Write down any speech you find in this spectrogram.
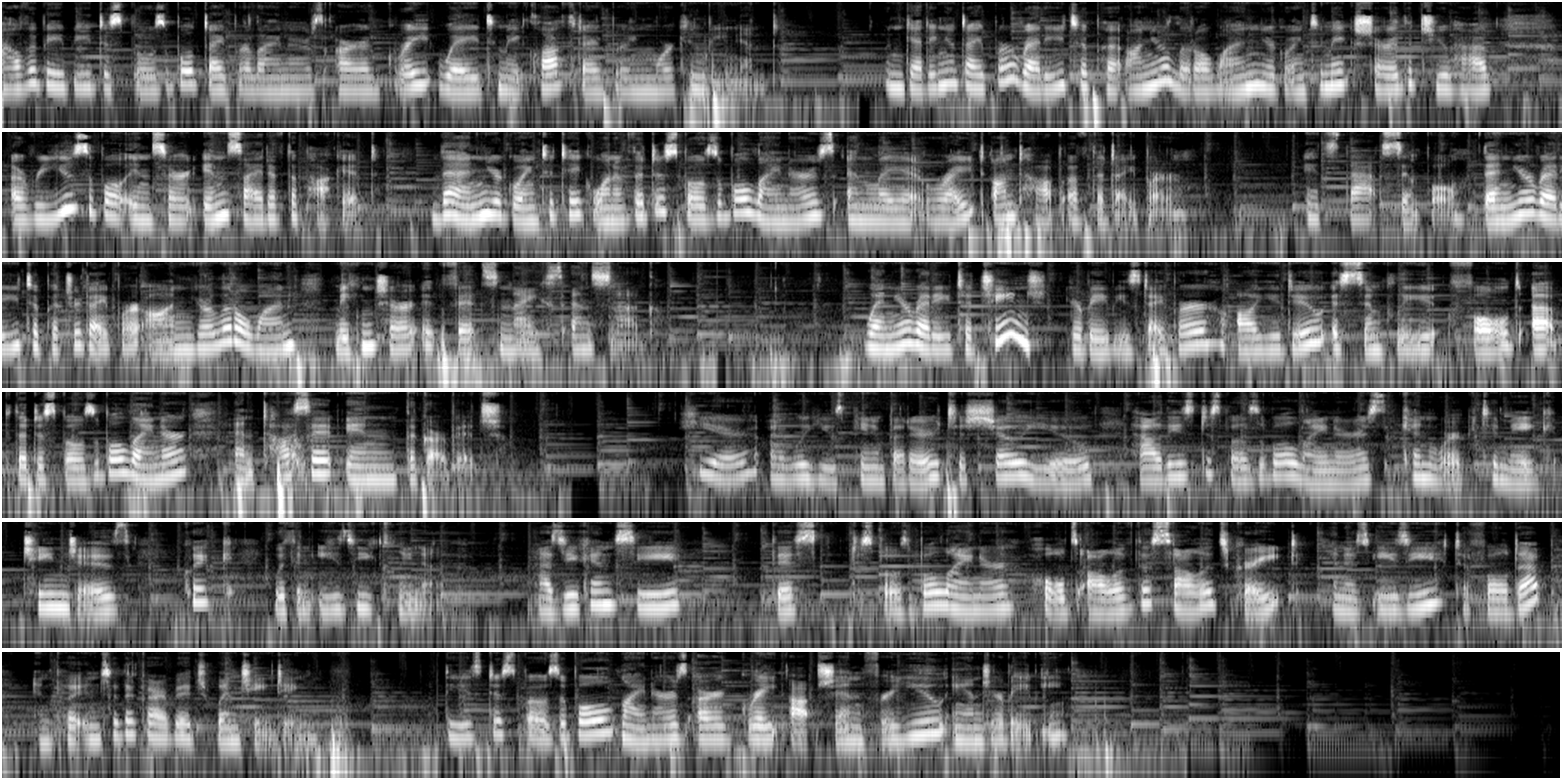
Alvababy disposable diaper liners are a great way to make cloth diapering more convenient. When getting a diaper ready to put on your little one, you're going to make sure that you have a reusable insert inside of the pocket. Then you're going to take one of the disposable liners and lay it right on top of the diaper. It's that simple. Then you're ready to put your diaper on your little one, making sure it fits nice and snug. When you're ready to change your baby's diaper, all you do is simply fold up the disposable liner and toss it in the garbage. Here, I will use peanut butter to show you how these disposable liners can work to make changes quick with an easy cleanup. As you can see, this disposable liner holds all of the solids great and is easy to fold up and put into the garbage when changing. These disposable liners are a great option for you and your baby.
